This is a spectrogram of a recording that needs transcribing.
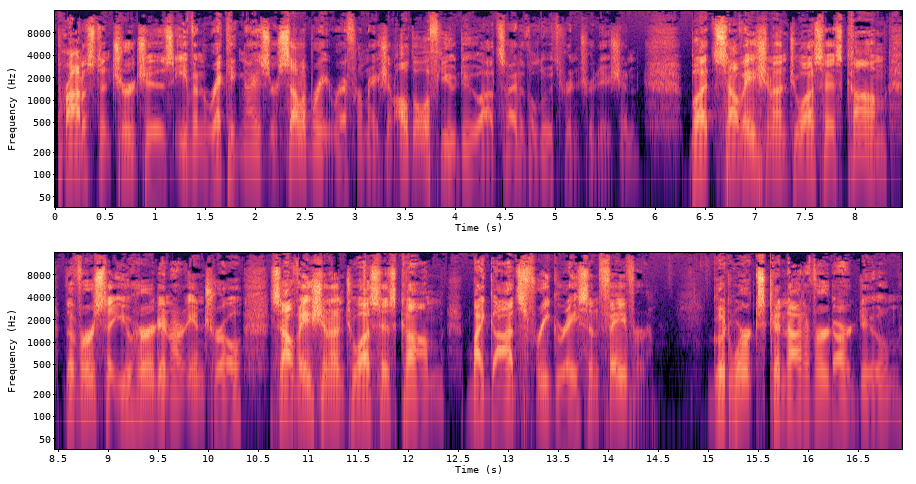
Protestant churches even recognize or celebrate Reformation, although a few do outside of the Lutheran tradition. But salvation unto us has come, the verse that you heard in our intro salvation unto us has come by God's free grace and favor. Good works cannot avert our doom,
